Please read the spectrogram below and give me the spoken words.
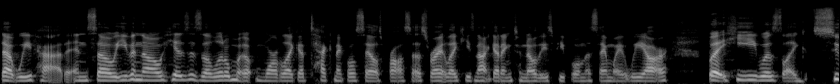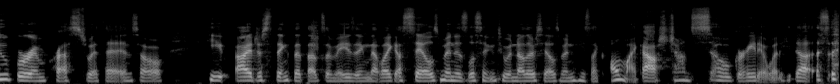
that we've had. And so, even though his is a little bit more of like a technical sales process, right? Like he's not getting to know these people in the same way we are, but he was like super impressed with it. And so, he i just think that that's amazing that like a salesman is listening to another salesman. He's like oh my gosh john's so great at what he does.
